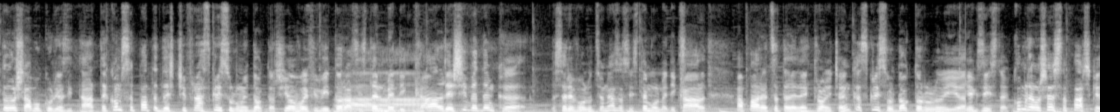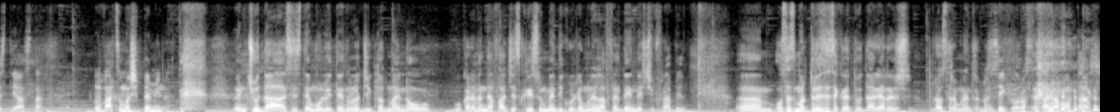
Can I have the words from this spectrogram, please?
Totuși am o curiozitate, cum se poate descifra scrisul unui doctor? Și eu voi fi viitor Ah. asistent medical, deși vedem că se revoluționează sistemul medical, apar rețetele electronice, încă scrisul doctorului uh, există. Cum reușești să faci chestia asta? Învață-mă și pe mine. În ciuda sistemului tehnologic tot mai nou cu care avem de-a face, scrisul medicului rămâne la fel de indescifrabil. Um, o să-ți mărturisesc secretul, dar iarăși vreau să rămână între noi. Sigur, o să stai la montaj.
